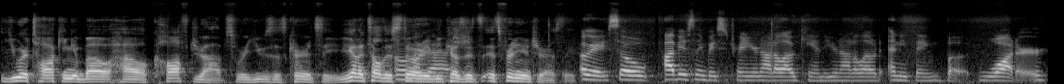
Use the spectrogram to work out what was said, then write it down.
You were talking about how cough drops were used as currency. You got to tell this Oh story gosh. because it's it's pretty interesting. Okay, so obviously in basic training, you're not allowed candy. You're not allowed anything but water.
